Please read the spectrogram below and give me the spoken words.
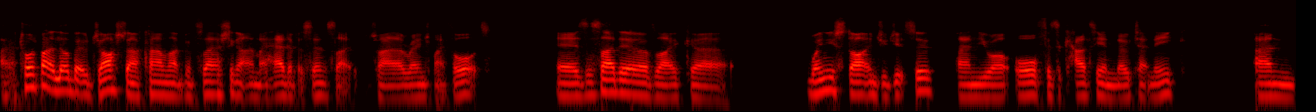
I talked about a little bit of Josh, and I've kind of like been fleshing out in my head ever since, like trying to arrange my thoughts. Is this idea of like uh, when you start in jujitsu and you are all physicality and no technique, and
